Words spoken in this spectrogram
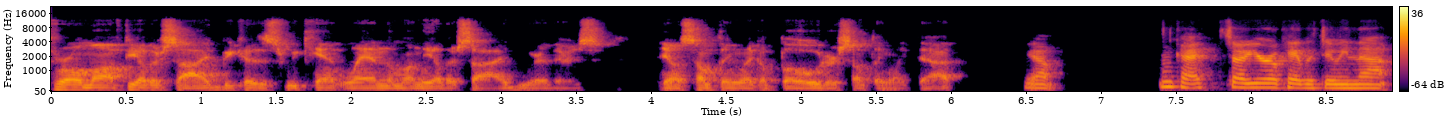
throw them off the other side because we can't land them on the other side where there's you know something like a boat or something like that yeah okay so you're okay with doing that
